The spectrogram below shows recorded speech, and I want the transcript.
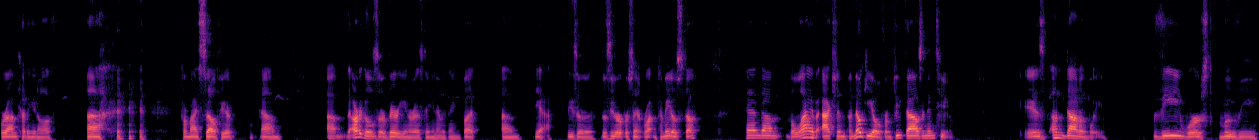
where I'm cutting it off uh, for myself here. Um, um, the articles are very interesting and everything, but um, yeah, these are the 0% Rotten Tomatoes stuff. And um, the live action Pinocchio from 2002 is undoubtedly the worst movie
